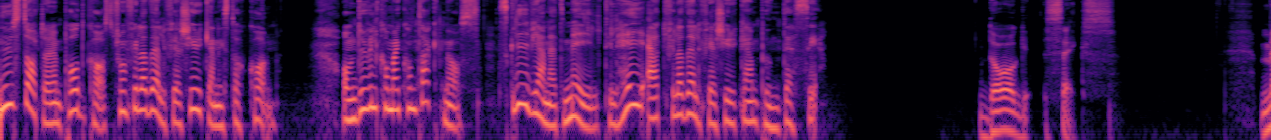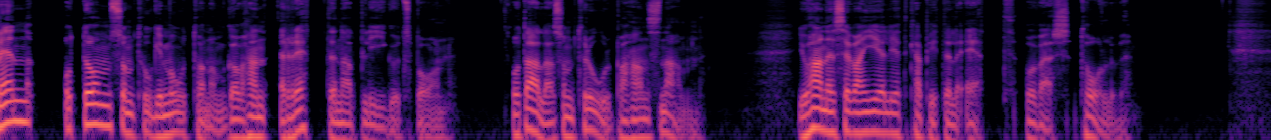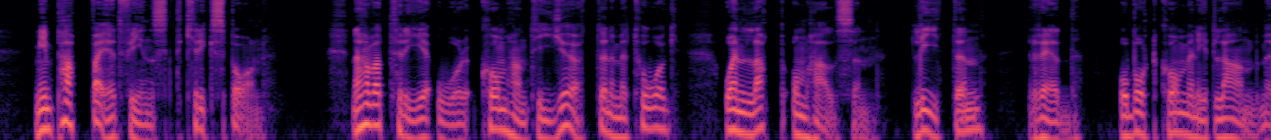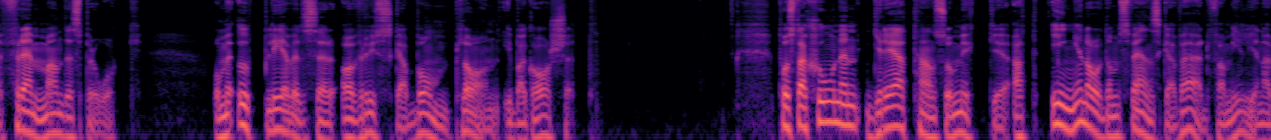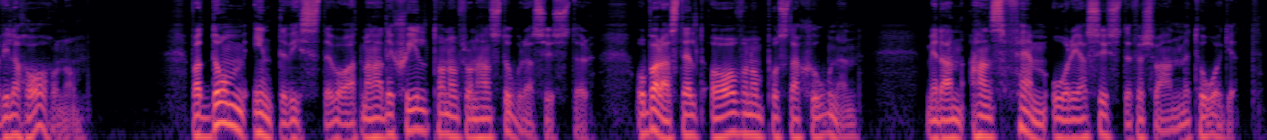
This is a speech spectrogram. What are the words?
Nu startar en podcast från Philadelphia kyrkan i Stockholm. Om du vill komma i kontakt med oss, skriv gärna ett mejl till hejfiladelfiakyrkan.se. Dag 6 Men åt dem som tog emot honom gav han rätten att bli Guds barn, åt alla som tror på hans namn. Johannes evangeliet kapitel 1 och vers 12. Min pappa är ett finskt krigsbarn. När han var tre år kom han till Götene med tåg och en lapp om halsen. Liten, rädd och bortkommen i ett land med främmande språk och med upplevelser av ryska bombplan i bagaget. På stationen grät han så mycket att ingen av de svenska värdfamiljerna ville ha honom. Vad de inte visste var att man hade skilt honom från hans stora syster och bara ställt av honom på stationen medan hans femåriga syster försvann med tåget.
